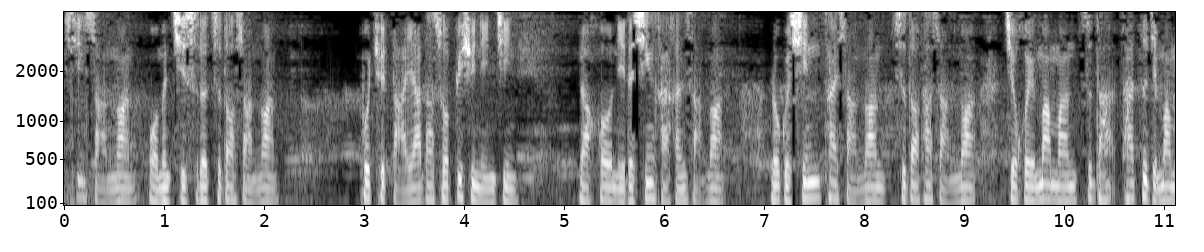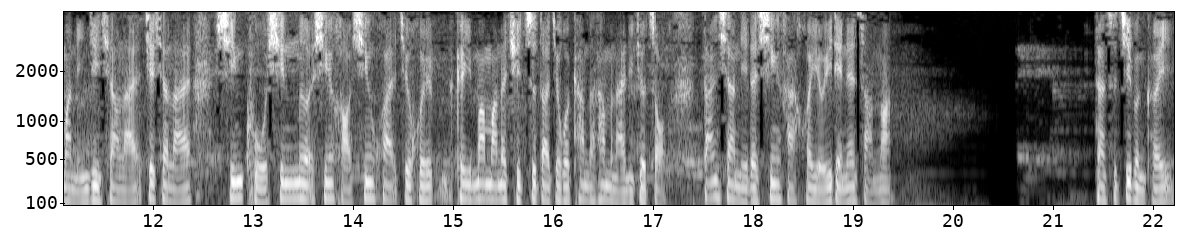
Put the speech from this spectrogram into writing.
心散乱，我们及时的知道散乱，不去打压他，说必须宁静，然后你的心还很散乱。如果心太散乱，知道它散乱，就会慢慢知道他自己慢慢宁静下来。接下来心苦、心乐、心好、心坏，就会可以慢慢的去知道，就会看到他们来你就走。当下你的心还会有一点点散乱，但是基本可以。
